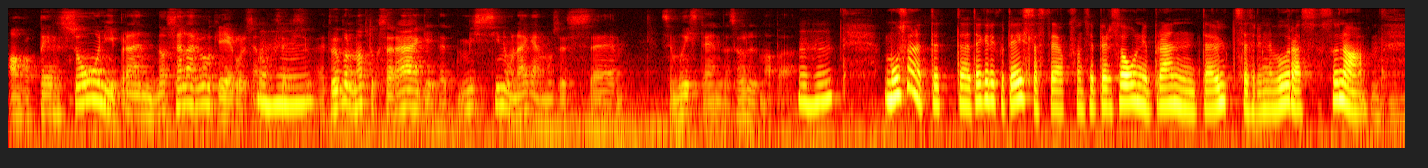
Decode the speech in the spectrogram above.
aga persooni bränd, noh, see läheb juba keerulisemaks mm, -hmm. eks ju, et võib-olla natuke sa räägid, et mis sinu nägemuses see, see mõiste endas hõlmab mm. -hmm ma usun, et, et tegelikult eestlaste jaoks on see persooni bränd üldse selline võõras sõna mm. -hmm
